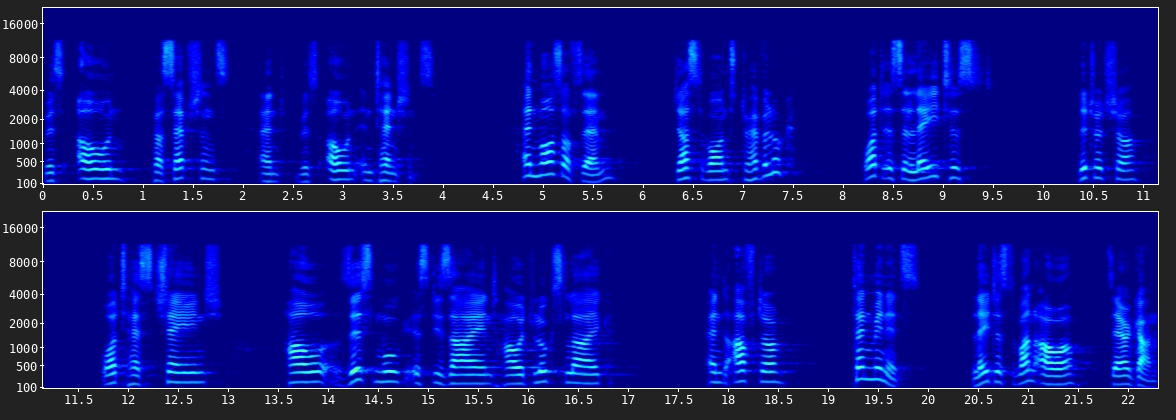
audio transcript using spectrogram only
with own perceptions and with own intentions. And most of them just want to have a look. What is the latest literature? What has changed? How this MOOC is designed, how it looks like. And after 10 minutes, latest one hour, they are gone.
